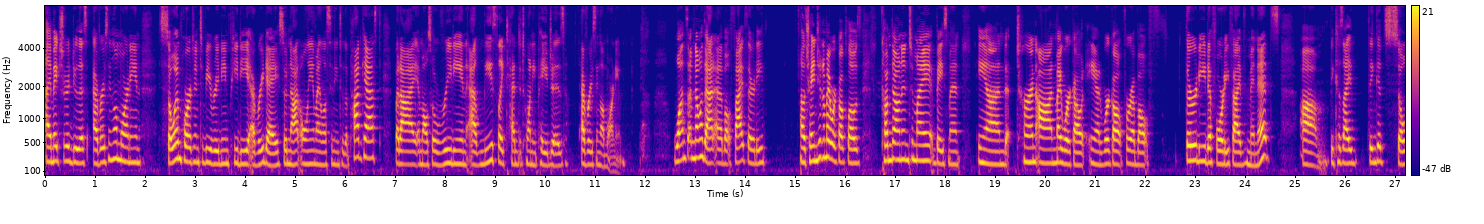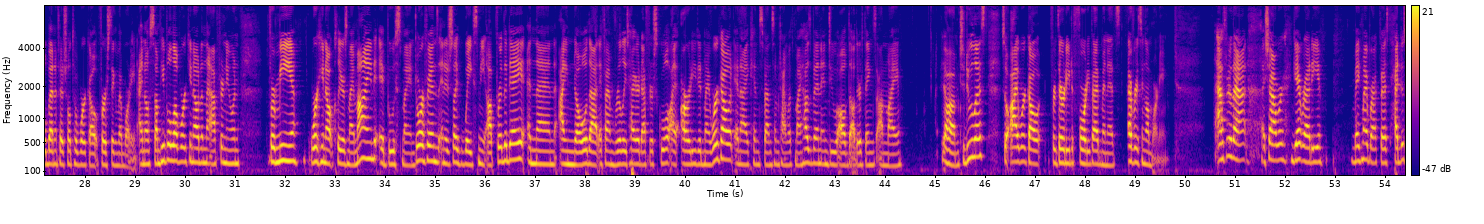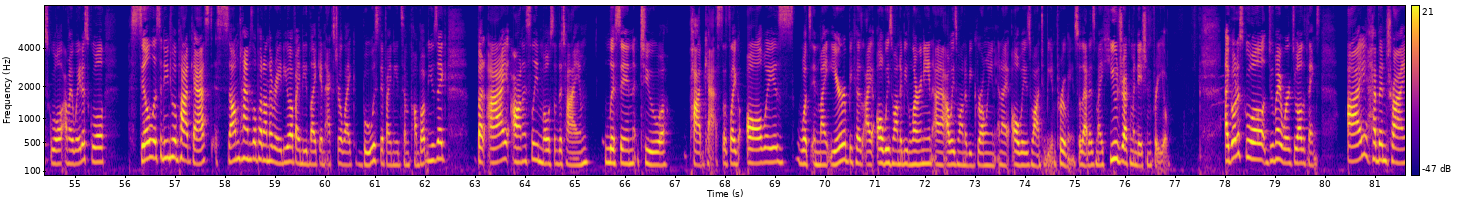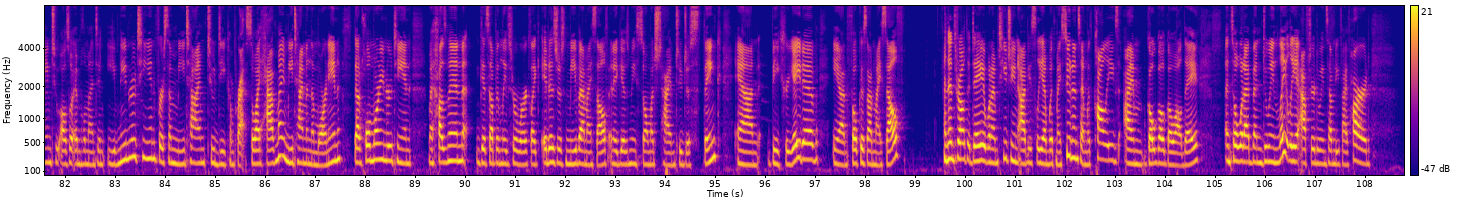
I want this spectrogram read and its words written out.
I make sure to do this every single morning. so important to be reading PD every day. So not only am I listening to the podcast, but I am also reading at least like 10 to 20 pages every single morning. Once I'm done with that at about 5:30, I'll change into my workout clothes, come down into my basement and turn on my workout and work out for about 30 to 45 minutes um, because I think it's so beneficial to work out first thing in the morning. I know some people love working out in the afternoon. For me, working out clears my mind, it boosts my endorphins, and it just like wakes me up for the day. And then I know that if I'm really tired after school, I already did my workout and I can spend some time with my husband and do all the other things on my um, to do list. So I work out for 30 to 45 minutes every single morning. After that, I shower, get ready, make my breakfast, head to school. On my way to school, still listening to a podcast. Sometimes I'll put on the radio if I need like an extra like boost, if I need some pump up music. But I honestly, most of the time, listen to podcasts. That's like always what's in my ear because I always want to be learning and I always want to be growing and I always want to be improving. So that is my huge recommendation for you. I go to school, do my work, do all the things. I have been trying to also implement an evening routine for some me time to decompress. So I have my me time in the morning, that whole morning routine. My husband gets up and leaves for work. Like it is just me by myself, and it gives me so much time to just think and be creative and focus on myself. And then throughout the day, when I'm teaching, obviously I'm with my students, I'm with colleagues, I'm go, go, go all day. And so, what I've been doing lately after doing 75 hard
